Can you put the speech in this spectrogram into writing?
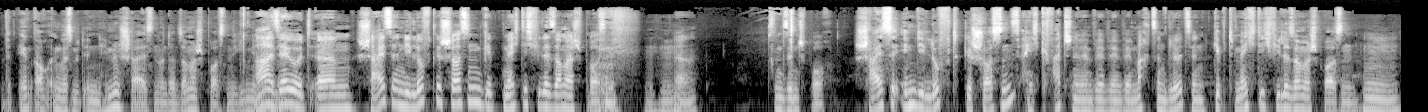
Wird irgend auch irgendwas mit in den Himmel scheißen und dann Sommersprossen. Wie ging denn Ah, sehr gut. Ähm, Scheiße in die Luft geschossen, gibt mächtig viele Sommersprossen. Mhm. Ja. Das ist ein Sinnspruch. Scheiße in die Luft geschossen. Das ist eigentlich Quatsch, ne? Wer, wer, wer macht so einen Blödsinn? Gibt mächtig viele Sommersprossen. Hm.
